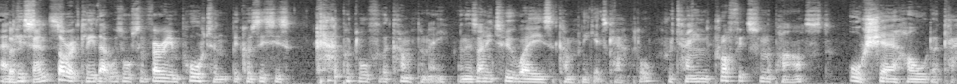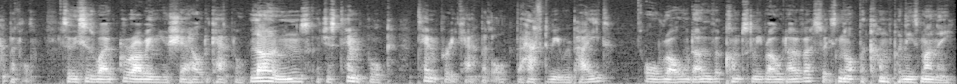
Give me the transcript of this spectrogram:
and historically sense. that was also very important because this is capital for the company, and there's only two ways a company gets capital retained profits from the past or shareholder capital. So, this is where growing your shareholder capital. Loans are just temporal, temporary capital that have to be repaid or rolled over, constantly rolled over, so it's not the company's money.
